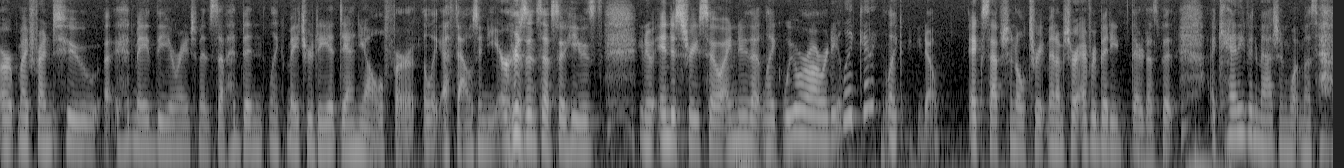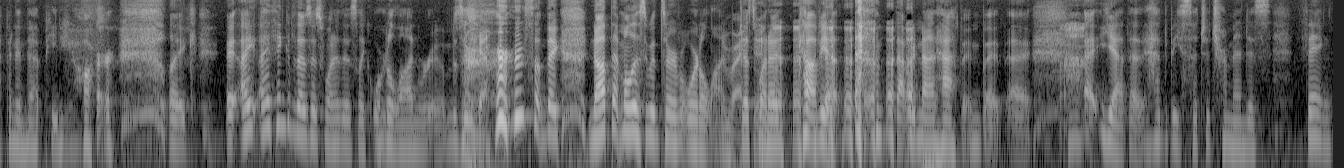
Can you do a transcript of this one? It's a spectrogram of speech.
or my friend who uh, had made the arrangement stuff had been like maitre d at Daniel for like a thousand years and stuff. So he was, you know, industry. So I knew that like we were already like getting like you know exceptional treatment. I'm sure everybody there does, but I can't even imagine what must happen in that PDR. like, I, I think of those as one of those like ortolan rooms or something. Not that Melissa would serve ortolan. Right. Just want to caveat that would not happen. But uh, uh, yeah, that had to be such a tremendous thing.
